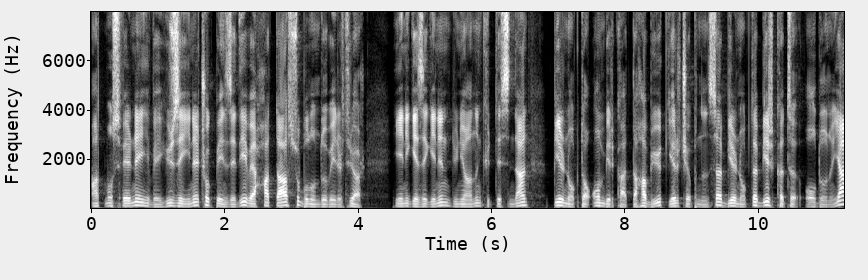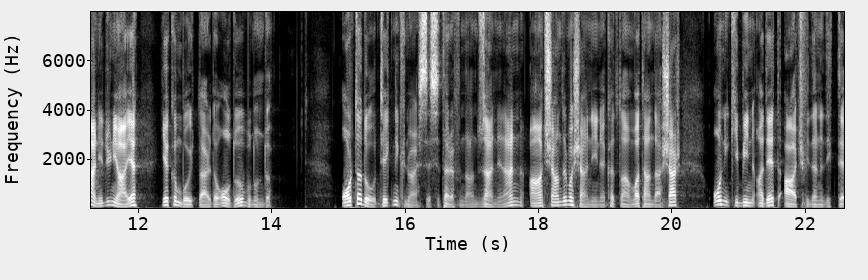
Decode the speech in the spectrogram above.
atmosferine ve yüzeyine çok benzediği ve hatta su bulunduğu belirtiliyor. Yeni gezegenin dünyanın kütlesinden 1.11 kat daha büyük, yarıçapının ise 1.1 katı olduğunu yani dünyaya yakın boyutlarda olduğu bulundu. Orta Doğu Teknik Üniversitesi tarafından düzenlenen ağaçlandırma şenliğine katılan vatandaşlar 12 bin adet ağaç fidanı dikti.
